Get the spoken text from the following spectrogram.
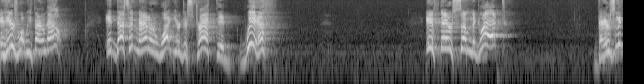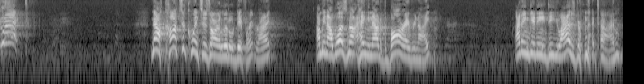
And here's what we found out it doesn't matter what you're distracted with, if there's some neglect, there's neglect. Now, consequences are a little different, right? I mean, I was not hanging out at the bar every night. I didn't get any DUIs during that time.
